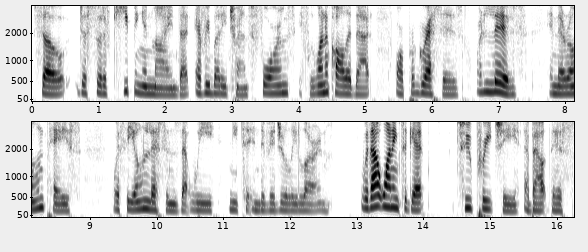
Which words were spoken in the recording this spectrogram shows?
So, just sort of keeping in mind that everybody transforms, if we want to call it that, or progresses, or lives in their own pace with the own lessons that we need to individually learn. Without wanting to get too preachy about this,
